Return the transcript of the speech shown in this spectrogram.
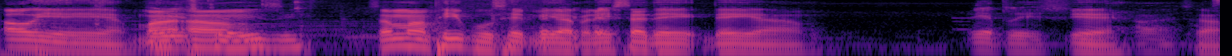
oh yeah, yeah. yeah. My, It's um, crazy. Some of my peoples hit me up and they said they they um Yeah, please. yeah. All right. So Yeah.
